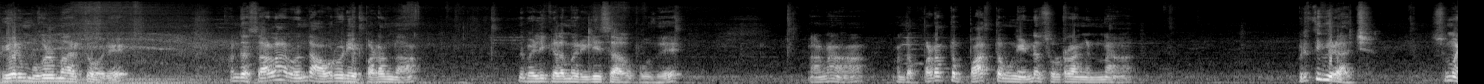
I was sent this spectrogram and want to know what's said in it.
பேரும் புகழுமா இருக்கவர். அந்த சலார் வந்து அவருடைய படம் தான் இந்த வெள்ளிக்கிழமை ரிலீஸ் ஆக போகுது. ஆனால் அந்த படத்தை பார்த்தவங்க என்ன சொல்கிறாங்கன்னா பிருத்திவிராஜ் சும்மா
